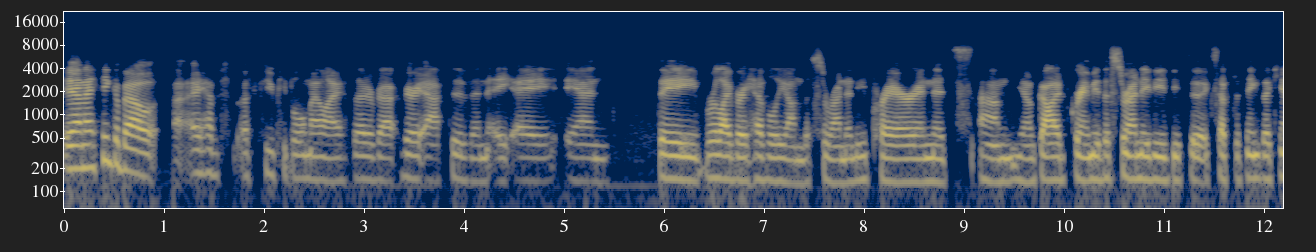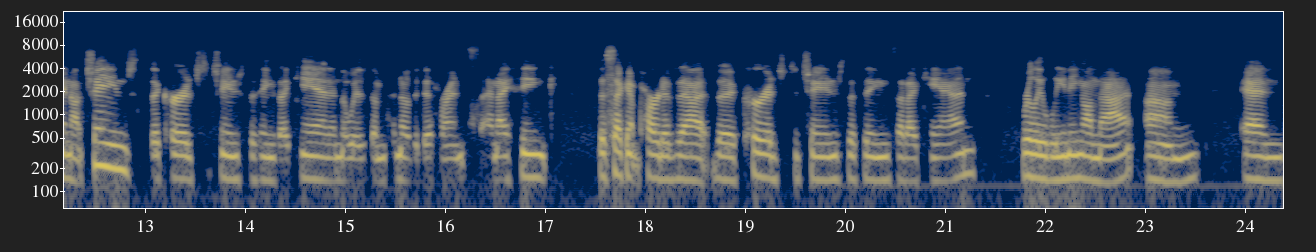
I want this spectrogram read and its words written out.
yeah, and I think about I have a few people in my life that are very active in AA, and they rely very heavily on the Serenity Prayer, and it's um, you know God grant me the serenity to accept the things I cannot change, the courage to change the things I can, and the wisdom to know the difference. And I think the second part of that, the courage to change the things that I can, really leaning on that um, and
